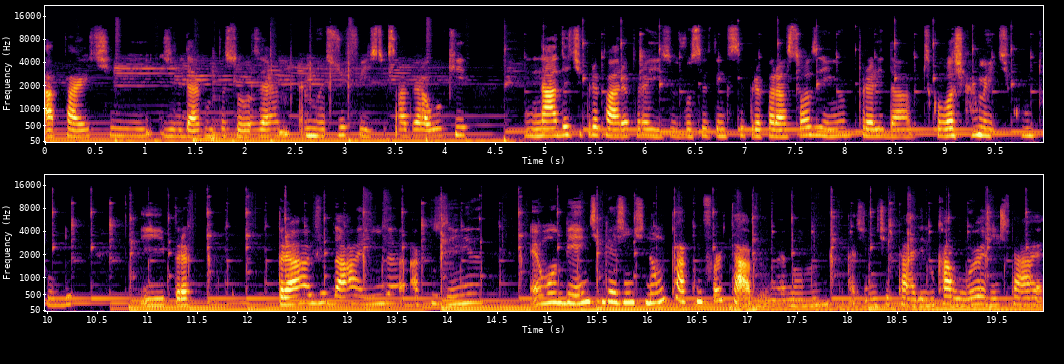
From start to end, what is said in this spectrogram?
a parte de lidar com pessoas é, é muito difícil, sabe? É algo que nada te prepara para isso. Você tem que se preparar sozinho para lidar psicologicamente com tudo. E para ajudar ainda a cozinha é um ambiente em que a gente não tá confortável, né? Não, a gente tá ali no calor, a gente tá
